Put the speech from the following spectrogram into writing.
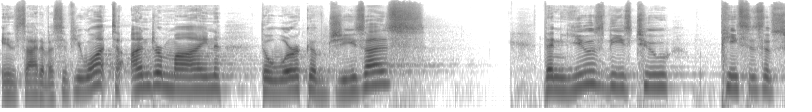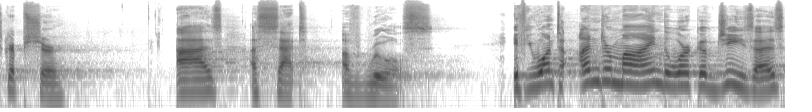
inside of us. If you want to undermine the work of Jesus, then use these two pieces of Scripture as a set of rules. If you want to undermine the work of Jesus,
